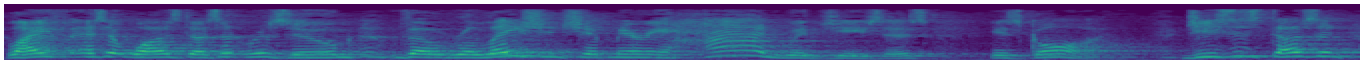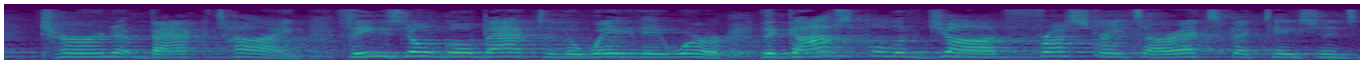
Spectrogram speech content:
Life as it was doesn't resume. The relationship Mary had with Jesus is gone. Jesus doesn't turn back time. Things don't go back to the way they were. The Gospel of John frustrates our expectations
